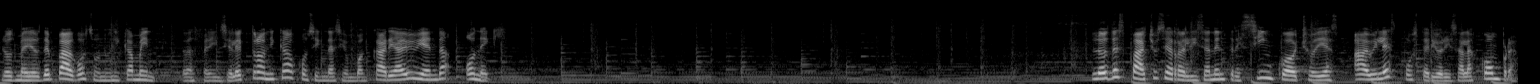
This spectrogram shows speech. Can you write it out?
Los medios de pago son únicamente transferencia electrónica o consignación bancaria de vivienda o NECI. Los despachos se realizan entre 5 a 8 días hábiles posteriores a la compra.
